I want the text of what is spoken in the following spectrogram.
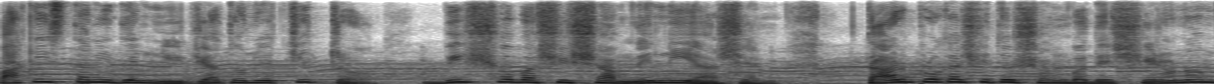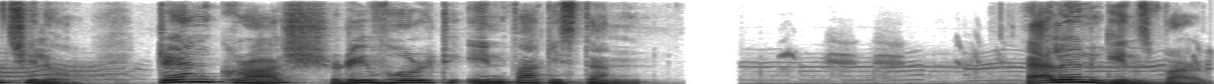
পাকিস্তানিদের নির্যাতনের চিত্র বিশ্ববাসীর সামনে নিয়ে আসেন। তার প্রকাশিত সংবাদের শিরোনাম ছিল tank crash revolt in Pakistan. Allen Ginsberg,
